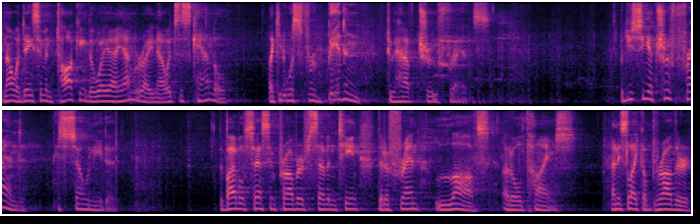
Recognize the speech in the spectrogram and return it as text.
Nowadays, even talking the way I am right now, it's a scandal. Like it was forbidden to have true friends. But you see, a true friend is so needed. The Bible says in Proverbs 17 that a friend loves at all times. And it's like a brother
